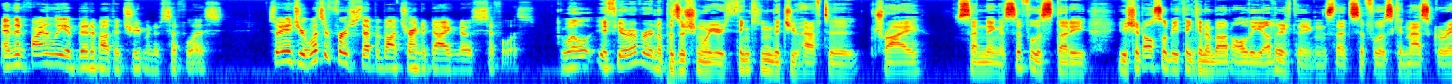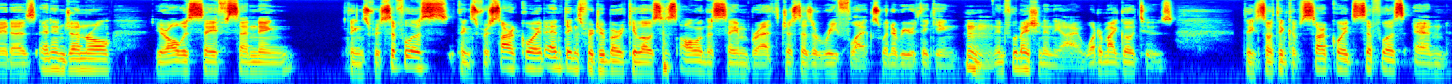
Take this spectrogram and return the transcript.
and then finally a bit about the treatment of syphilis. So, Andrew, what's the first step about trying to diagnose syphilis? Well, if you're ever in a position where you're thinking that you have to try sending a syphilis study, you should also be thinking about all the other things that syphilis can masquerade as. And in general, you're always safe sending things for syphilis, things for sarcoid, and things for tuberculosis all in the same breath, just as a reflex whenever you're thinking, hmm, inflammation in the eye, what are my go tos? So think of sarcoid, syphilis, and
